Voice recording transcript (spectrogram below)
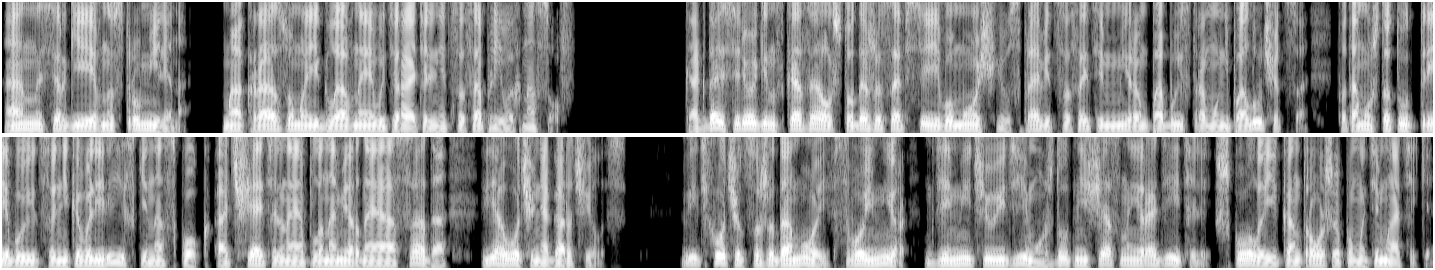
Анна Сергеевна Струмилина. Маг разума и главная вытирательница сопливых носов. Когда Серегин сказал, что даже со всей его мощью справиться с этим миром по-быстрому не получится, потому что тут требуется не кавалерийский наскок, а тщательная планомерная осада, я очень огорчилась. Ведь хочется же домой, в свой мир, где Митю и Диму ждут несчастные родители, школы и контроши по математике.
